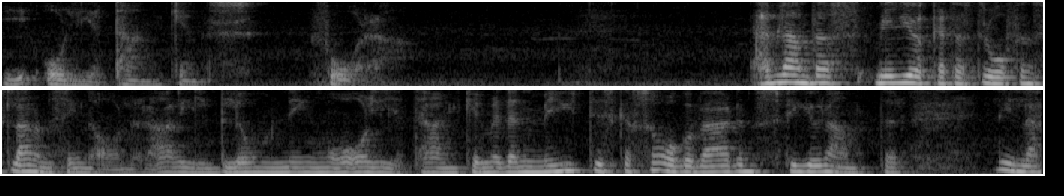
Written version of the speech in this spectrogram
i oljetankens fåra. Här blandas miljökatastrofens larmsignaler, algblomning och oljetanker med den mytiska sagovärldens figuranter, lilla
